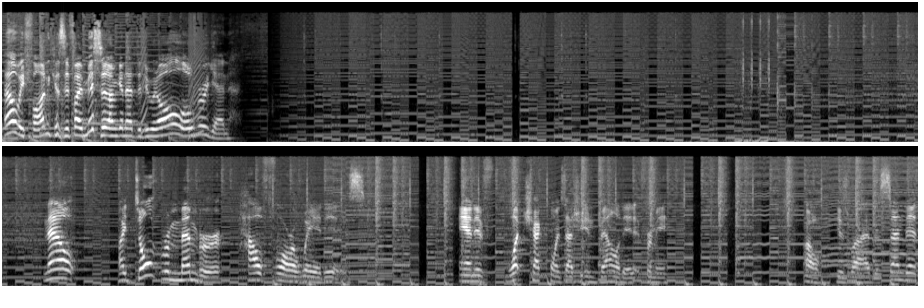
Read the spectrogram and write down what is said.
that'll be fun, because if I miss it, I'm going to have to do it all over again. Now, I don't remember how far away it is. And if what checkpoints actually invalidate it for me. Oh, here's where I had to send it.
